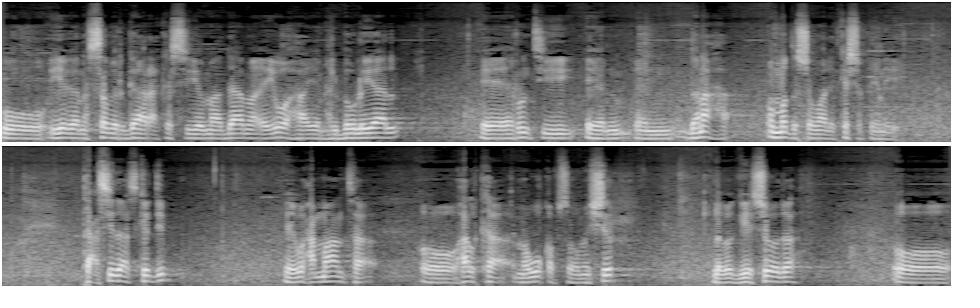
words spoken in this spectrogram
uu iyagana samir gaar ah ka siiyo maadaama ay u ahaayeen halbowlayaal runtii danaha ummadda soomaaliyeed ka shaqaynayay. Tacsidaas kadib waxaa maanta oo halka nagu qabsoomay shir laba geesooda oo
